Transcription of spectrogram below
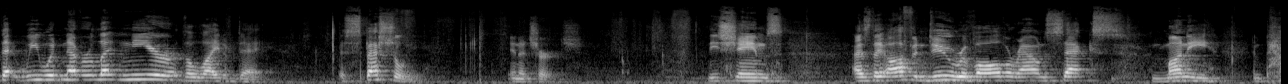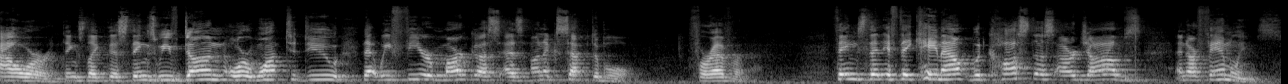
that we would never let near the light of day especially in a church. These shames, as they often do, revolve around sex, money, and power, and things like this, things we've done or want to do that we fear mark us as unacceptable forever. Things that, if they came out, would cost us our jobs and our families.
